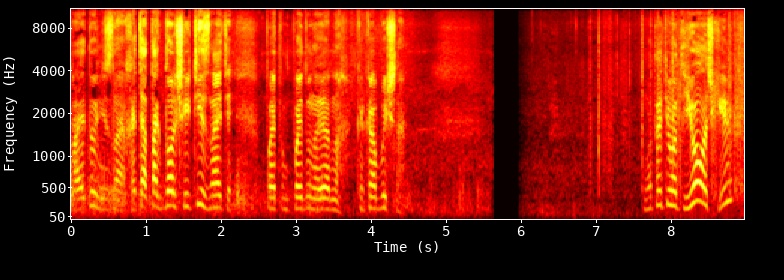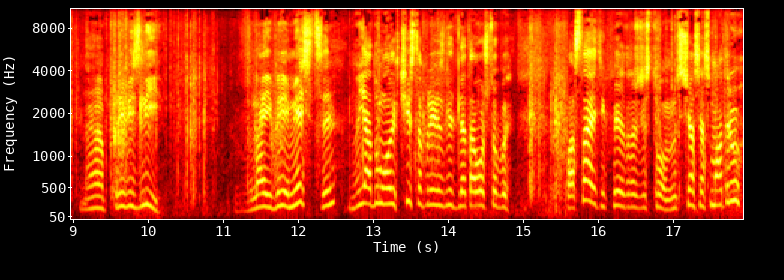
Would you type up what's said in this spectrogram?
Пройду, не знаю. Хотя так дольше идти, знаете. Поэтому пойду, наверное, как обычно. Вот эти вот елочки э, привезли в ноябре месяце. Ну, я думал, их чисто привезли для того, чтобы поставить их перед Рождеством. Но сейчас я смотрю,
